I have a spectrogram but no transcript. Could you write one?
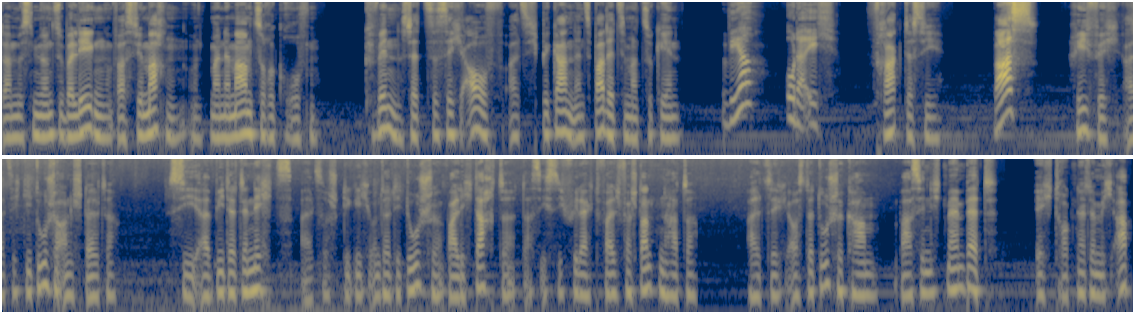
dann müssen wir uns überlegen, was wir machen und meine Mom zurückrufen. Quinn setzte sich auf, als ich begann, ins Badezimmer zu gehen, Wir oder ich? fragte sie. Was? rief ich, als ich die Dusche anstellte. Sie erwiderte nichts, also stieg ich unter die Dusche, weil ich dachte, dass ich sie vielleicht falsch verstanden hatte. Als ich aus der Dusche kam, war sie nicht mehr im Bett. Ich trocknete mich ab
